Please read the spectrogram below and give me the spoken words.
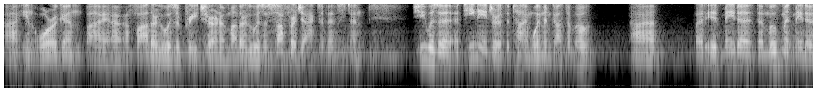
uh, in Oregon by a, a, father who was a preacher and a mother who was a suffrage activist, and she was a, a teenager at the time women got the vote. Uh, but it made a the movement made a,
